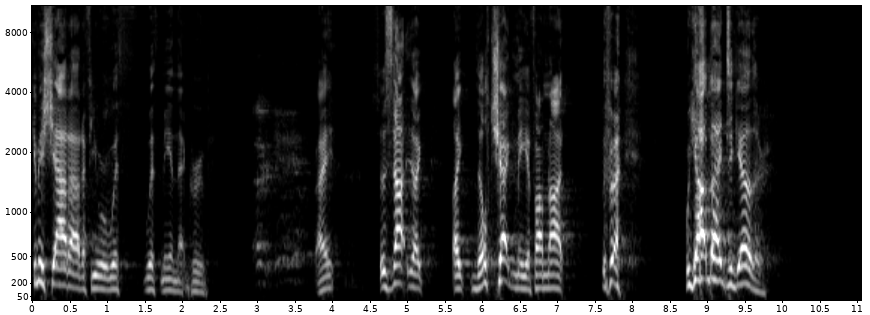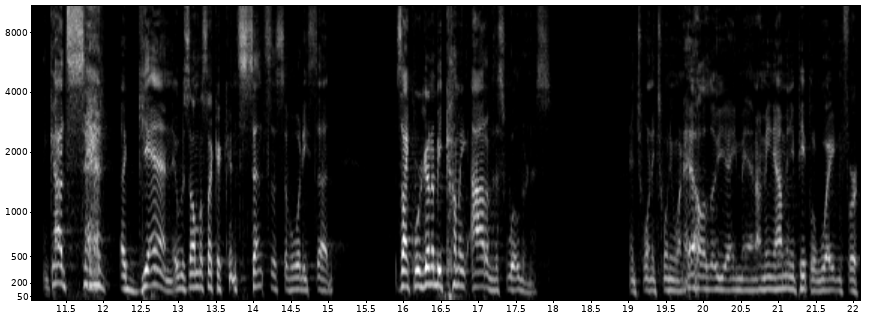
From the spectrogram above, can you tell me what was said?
Give me a shout out if you were with, with me in that group. Right? So it's not like, like they'll check me if I'm not. we got back together. And God said again, it was almost like a consensus of what He said. It's like we're going to be coming out of this wilderness in 2021. Hallelujah, amen. I mean, how many people are waiting for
